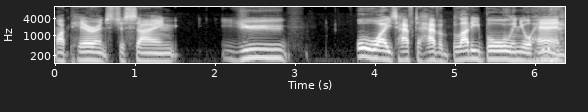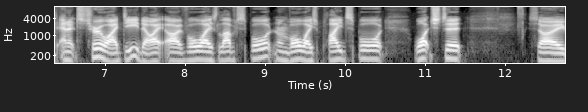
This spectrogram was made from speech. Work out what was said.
my parents just saying, "You." Always have to have a bloody ball in your hand, and it's true. I did. I, I've always loved sport, and I've always played sport, watched it. So,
